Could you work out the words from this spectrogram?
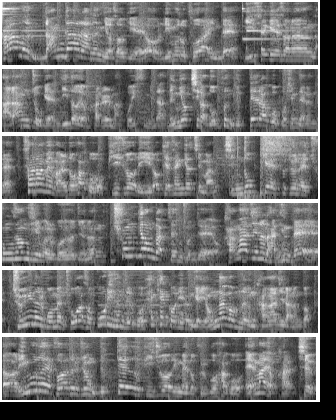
다음은 랑가라는 녀석이에요. 리무르 부하인데 이 세계에서는 아랑족의 리더 역할을 맡고 있습니다. 능력치가 높은 늑대라고 보시면 되는데 사람의 말도 하고 비주얼이 이렇게 생겼지만 진돗개 수준의 충성심을 보여주는 충경 같은 존재예요. 강아지는 아닌데 주인을 보면 좋아서 꼬리 흔들고 헥헥거리는 게 영락 없는 강아지라는 거. 어, 리무르의 부하들 중 늑대의 비주얼임에도 불구하고 에마 역할, 즉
